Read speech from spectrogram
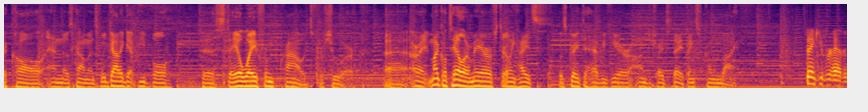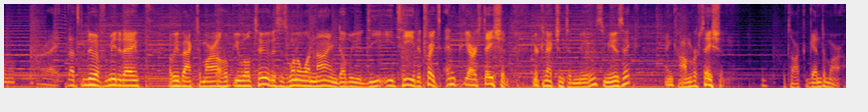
the call and those comments. We've got to get people to stay away from crowds for sure. Uh, all right, Michael Taylor, Mayor of Sterling Heights, it was great to have you here on Detroit Today. Thanks for coming by. Thank you for having me. All right, that's going to do it for me today. I'll be back tomorrow. Hope you will too. This is 1019 WDET, Detroit's NPR station, your connection to news, music, and conversation. We'll talk again tomorrow.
